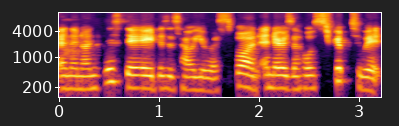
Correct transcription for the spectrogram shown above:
And then on this day, this is how you respond. And there's a whole script to it.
